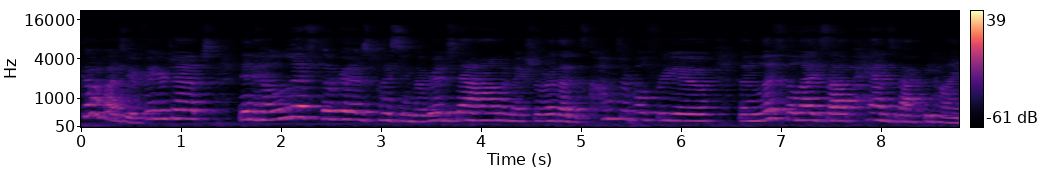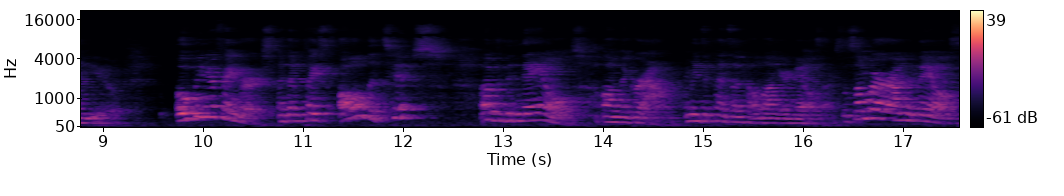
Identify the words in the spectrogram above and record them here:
Come up onto your fingertips. Inhale, lift the ribs, placing the ribs down and make sure that it's comfortable for you. Then lift the legs up, hands back behind you. Open your fingers and then place all the tips of the nails on the ground. I mean, it depends on how long your nails are. So somewhere around the nails,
